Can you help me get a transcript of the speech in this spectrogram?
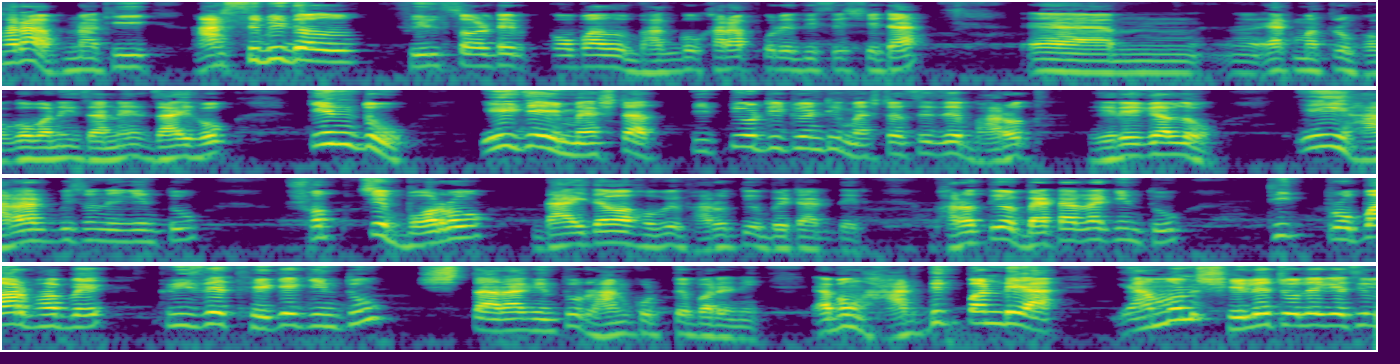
খারাপ নাকি আরসিবি দল ফিল সল্টের কপাল ভাগ্য খারাপ করে দিছে সেটা একমাত্র ভগবানই জানে। যাই হোক, কিন্তু এই যে ম্যাচটা তৃতীয় টি টোয়েন্টি ম্যাচটাতে যে ভারত হেরে গেল এই হারার পিছনে কিন্তু সবচেয়ে বড় দায় দেওয়া হবে ভারতীয় ব্যাটারদের। ভারতীয় ব্যাটাররা কিন্তু ঠিক প্রপারভাবে ক্রিজে থেকে কিন্তু তারা কিন্তু রান করতে পারেনি। এবং হার্দিক পান্ডিয়া এমন সেলে চলে গেছিল,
